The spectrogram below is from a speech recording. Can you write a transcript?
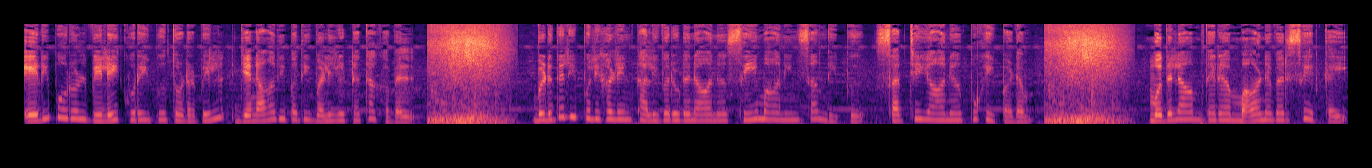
எரிபொருள் விலை குறைப்பு தொடர்பில் ஜனாதிபதி வெளியிட்ட தகவல். விடுதலை புலிகளின் தலைவருடனான சீமானின் சந்திப்பு சர்ச்சையான புகைப்படம். முதலாம் தர மாணவர் சேர்க்கை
